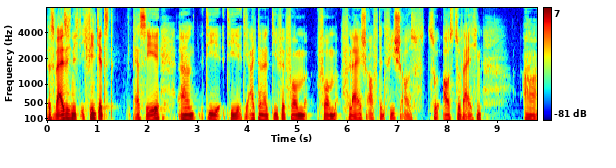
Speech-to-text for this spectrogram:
Das weiß ich nicht. Ich finde jetzt per se äh, die, die, die Alternative vom, vom Fleisch auf den Fisch aus, zu, auszuweichen, äh,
